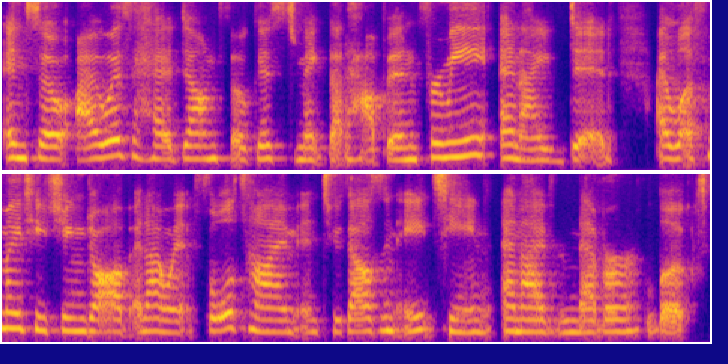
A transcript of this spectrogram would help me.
And so I was head down focused to make that happen for me. And I did. I left my teaching job and I went full time in 2018, and I've never looked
